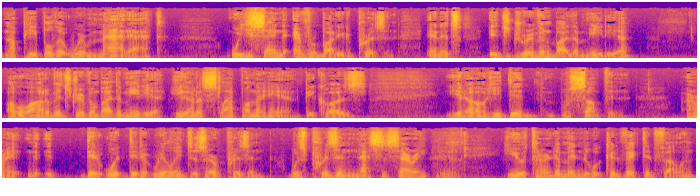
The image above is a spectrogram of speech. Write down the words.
Not people that we're mad at. We send everybody to prison, and it's it's driven by the media. A lot of it's driven by the media. He got a slap on the hand because, you know, he did something. All right, it, did what- did it really deserve prison? Was prison necessary? You've turned him into a convicted felon.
